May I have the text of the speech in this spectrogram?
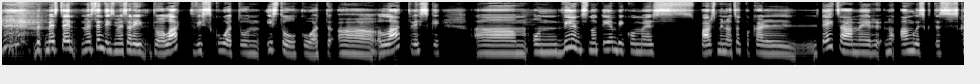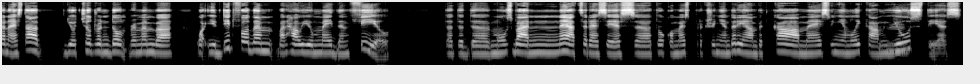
Bet mēs, cen, mēs centīsimies arī to latviskot un iztulkot uh, latviski. Um, un viens no tiem bija, ko mēs pāris minūtes atpakaļ teicām, ir, nu, angliski tas skanēs tā, your children don't remember what you did for them, but how you made them feel. Tātad uh, mūsu bērni neatcerēsies uh, to, ko mēs priekš viņiem darījām, bet kā mēs viņiem likām Mm. justies.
